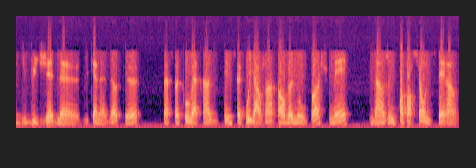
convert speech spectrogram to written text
du budget du Canada que ça se retrouve à transiter. C'est que oui, l'argent sort de nos poches, mais dans une proportion différente.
